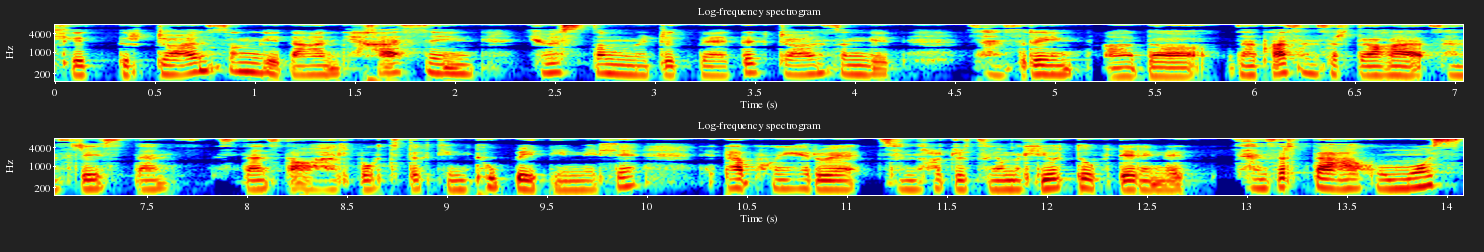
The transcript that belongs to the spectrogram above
хэлэхэд тэр Джонсон гэдэг агаан Техасын Хьюстон мужид байдаг Джонсон гэдэг сансрын одоо задгаа сансарт байгаа сансрын станц станцтайгаа холбогддог тийм төв байд юм лээ. Та бүхэн хэрвээ сонирхож үзэх юм бол YouTube дээр ингээд сансарт байгаа хүмүүс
